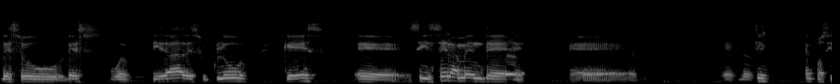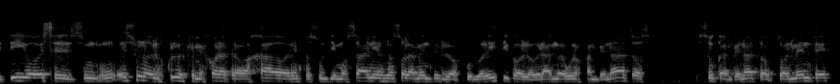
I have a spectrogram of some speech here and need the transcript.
de, su, de su entidad, de su club, que es eh, sinceramente eh, positivo. Es, es, uno de los clubes que mejor ha trabajado en estos últimos años, no solamente en lo futbolístico, logrando algunos campeonatos, su campeonato actualmente,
